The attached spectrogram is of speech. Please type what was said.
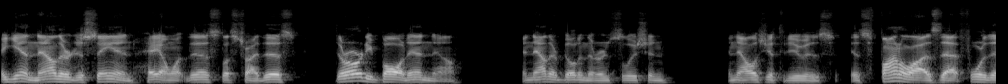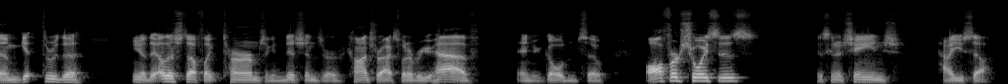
again, now they're just saying, hey, I want this, let's try this. They're already bought in now. And now they're building their own solution. And now all you have to do is is finalize that for them, get through the you know the other stuff like terms and conditions or contracts, whatever you have, and you're golden. So offer choices is going to change how you sell.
